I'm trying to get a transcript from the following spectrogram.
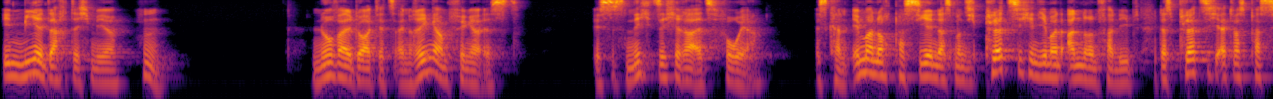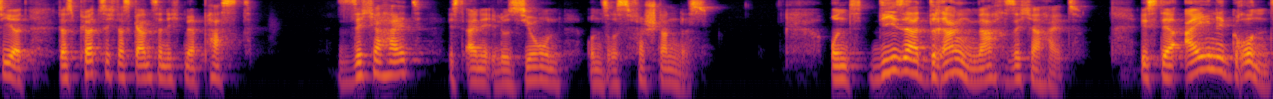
in mir dachte ich mir, hm, nur weil dort jetzt ein Ring am Finger ist, ist es nicht sicherer als vorher. Es kann immer noch passieren, dass man sich plötzlich in jemand anderen verliebt, dass plötzlich etwas passiert, dass plötzlich das Ganze nicht mehr passt. Sicherheit ist eine Illusion unseres Verstandes. Und dieser Drang nach Sicherheit ist der eine Grund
